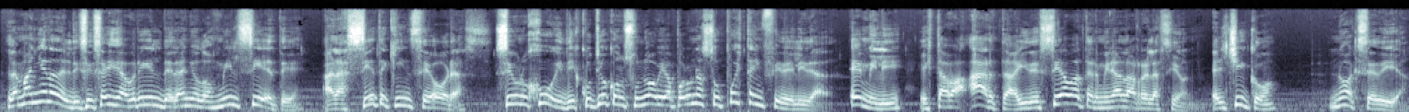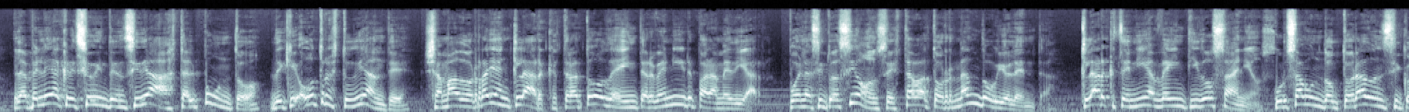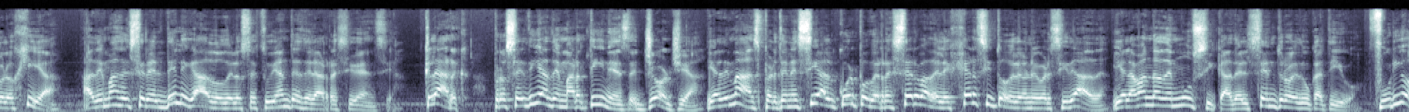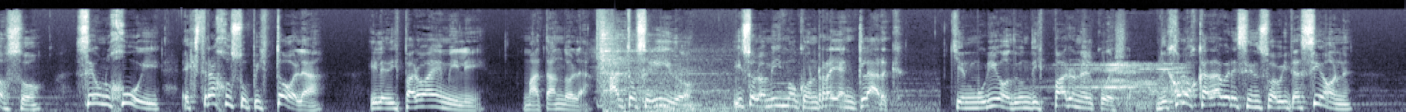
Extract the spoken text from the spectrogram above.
La mañana del 16 de abril del año 2007, a las 7.15 horas, Seun Hui discutió con su novia por una supuesta infidelidad. Emily estaba harta y deseaba terminar la relación. El chico no accedía. La pelea creció de intensidad hasta el punto de que otro estudiante, llamado Ryan Clark, trató de intervenir para mediar, pues la situación se estaba tornando violenta. Clark tenía 22 años, cursaba un doctorado en psicología además de ser el delegado de los estudiantes de la residencia. Clark procedía de Martínez, Georgia, y además pertenecía al cuerpo de reserva del ejército de la universidad y a la banda de música del centro educativo. Furioso, Seun Hui extrajo su pistola y le disparó a Emily, matándola. Acto seguido, hizo lo mismo con Ryan Clark, quien murió de un disparo en el cuello. Dejó los cadáveres en su habitación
